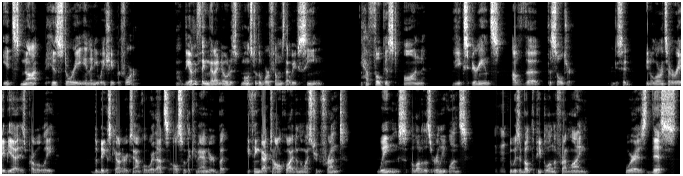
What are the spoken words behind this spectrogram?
it's not his story in any way, shape, or form. Uh, the other thing that I noticed, most of the war films that we've seen have focused on the experience of the the soldier. Like I said, you know, Lawrence of Arabia is probably the biggest counterexample where that's also the commander. But you think back to All Quiet on the Western Front, Wings, a lot of those early ones, Mhm. it was about the people on the front line. Whereas this,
